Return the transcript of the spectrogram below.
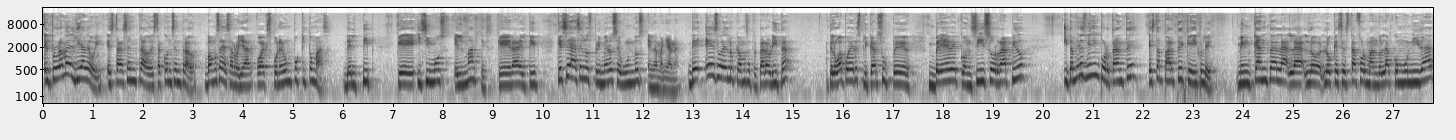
el programa del día de hoy está centrado, está concentrado. Vamos a desarrollar o a exponer un poquito más del tip que hicimos el martes, que era el tip que se hace en los primeros segundos en la mañana. De eso es lo que vamos a tratar ahorita. Te lo voy a poder explicar súper breve, conciso, rápido. Y también es bien importante esta parte que, híjole, me encanta lo, que se está formando, la comunidad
